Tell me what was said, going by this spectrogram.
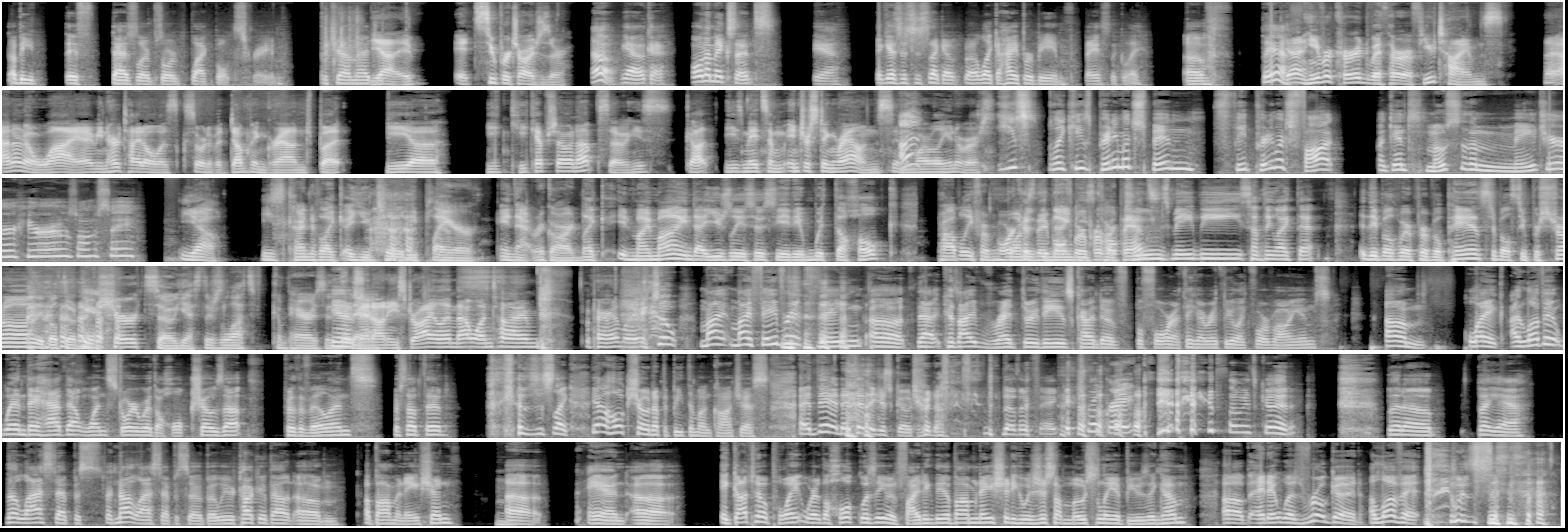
I mean, if Dazzler absorbs Black Bolt's scream, which I imagine. Yeah, it it supercharges her. Oh, yeah. Okay. Well, that makes sense. Yeah. I guess it's just like a uh, like a hyper beam, basically. Oh, but yeah. Yeah, and he recurred with her a few times. I, I don't know why. I mean, her title was sort of a dumping ground, but he uh he he kept showing up, so he's got he's made some interesting rounds in the Marvel universe. He's like he's pretty much been he pretty much fought against most of the major heroes. I want to say. Yeah. He's kind of like a utility player in that regard. Like in my mind, I usually associate him with the Hulk, probably from Or one 'cause of the both 90s cartoons, pants? maybe something like that. They both wear purple pants. They're both super strong. They both don't have a shirt. So yes, there's lots of comparisons Yeah, there. Met on Easter Island that one time, apparently. So my my favorite thing uh that because I've read through these kind of before. I think I read through like four volumes. Um, like I love it when they have that one story where the Hulk shows up for the villains or something. Because it's just like, yeah, Hulk showed up and beat them unconscious, and then and then they just go to another another thing. It's real great. it's always good. But uh, but yeah, the last episode, not last episode, but we were talking about um Abomination, Hmm. uh, and uh, it got to a point where the Hulk wasn't even fighting the Abomination; he was just emotionally abusing him, um, and it was real good. I love it. it was.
